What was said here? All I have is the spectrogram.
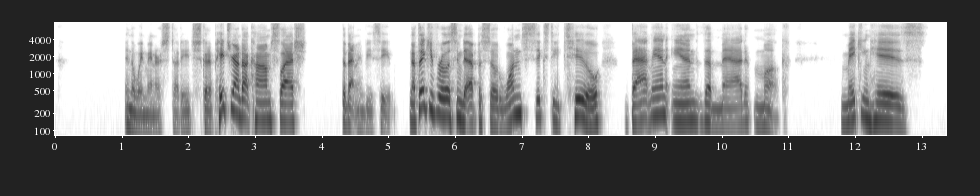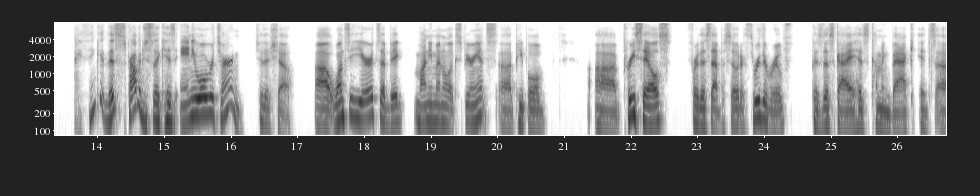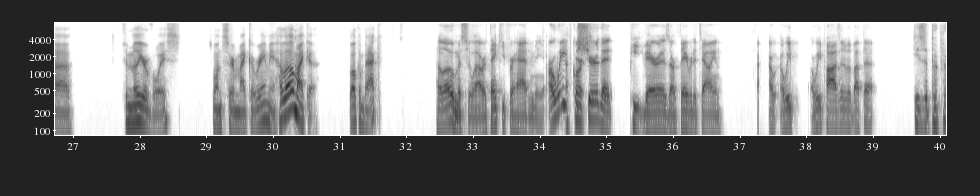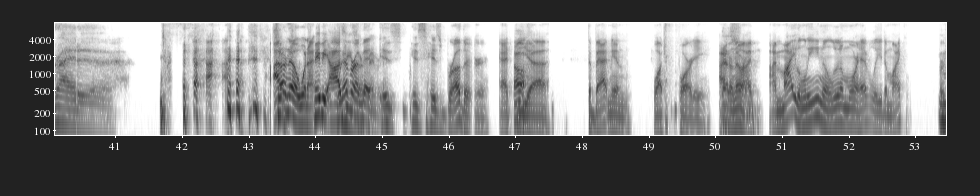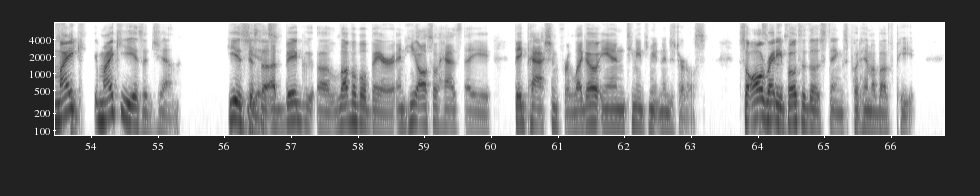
in the Wayne Manor study. Just go to patreon.com slash the Batman BC. Now, thank you for listening to episode 162, Batman and the Mad Monk, making his, I think this is probably just like his annual return to the show. Uh, once a year, it's a big monumental experience. Uh, people, uh, pre sales for this episode are through the roof because this guy is coming back. It's a familiar voice. It's one Sir Micah Ramey. Hello, Micah. Welcome back. Hello, Mr. Lauer. Thank you for having me. Are we Of course. sure that Pete Vera is our favorite Italian? Are, are we are we positive about that? He's a proprietor. I don't know. When I maybe Ozzy's whenever I met favorite. his his his brother at Oh. the uh the Batman watch party, I don't know. right. I I might lean a little more heavily to Michael. Mike Pete. Mikey is a gem. He is He just A, a big, uh, lovable bear, and he also has a big passion for Lego and Teenage Mutant Ninja Turtles. So already, both of those things put him above Pete.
